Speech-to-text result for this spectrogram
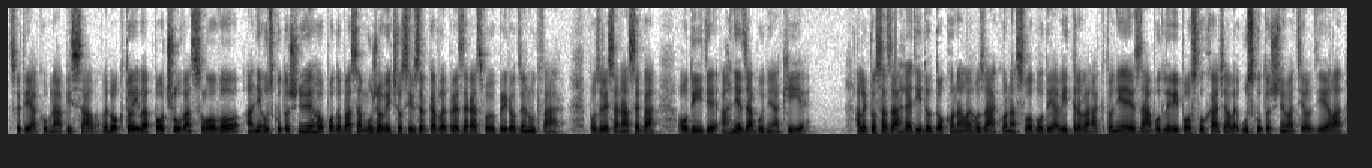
Svetý Jakub napísal, lebo kto iba počúva slovo a neuskutočňuje ho, podobá sa mužovi, čo si v zrkadle prezerá svoju prirodzenú tvár. Pozrie sa na seba, odíde a hneď zabudne, aký je. Ale kto sa zahľadí do dokonalého zákona slobody a vytrvá, kto nie je zabudlivý poslucháč, ale uskutočňovateľ diela,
